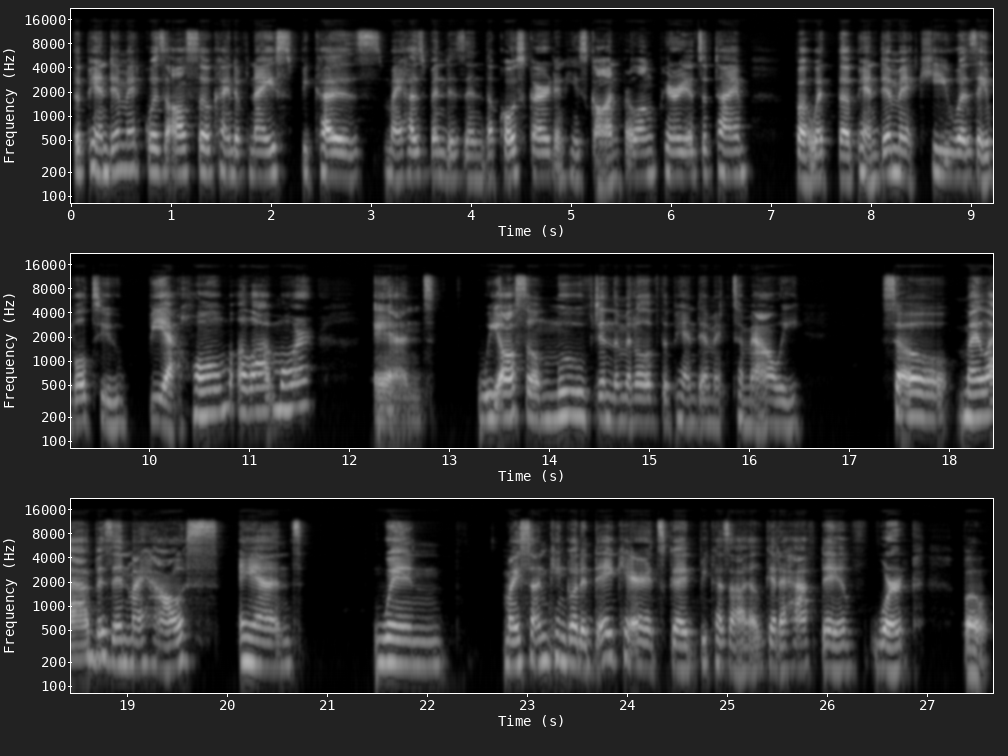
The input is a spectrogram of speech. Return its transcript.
the pandemic was also kind of nice because my husband is in the Coast Guard and he's gone for long periods of time. But with the pandemic, he was able to be at home a lot more. And we also moved in the middle of the pandemic to Maui. So my lab is in my house. And when my son can go to daycare, it's good because I'll get a half day of work. But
